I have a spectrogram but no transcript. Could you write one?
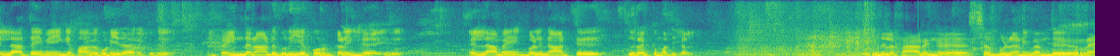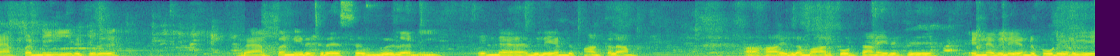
எல்லாத்தையுமே இங்கே பார்க்கக்கூடியதாக இருக்குது. இப்போ இந்த நாட்டுக்குரிய பொருட்கள் இல்லை இது. எல்லாமே வெளிநாட்டு இறக்குமதிகள். இதில் பாருங்க செவ்விழனி வந்து ரேப் பண்ணி இருக்குது. ரேப் பண்ணி இருக்கிற செவ்விழனி என்ன விலை என்று பார்க்கலாம். ஆஹா இதில் பார் கோட் தானே இருக்குது என்ன விலை என்று போடையிலேயே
